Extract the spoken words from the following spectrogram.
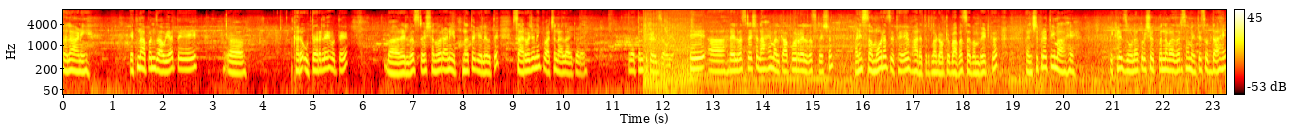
चला आणि इथनं आपण जाऊया ते खरं उतरले होते रेल्वे स्टेशनवर आणि इथनं ते गेले होते. सार्वजनिक वाचनालयाकडे. तर आपण तिकडेच जाऊया. हे रेल्वे स्टेशन आहे मलकापूर रेल्वे स्टेशन आणि समोरच इथे भारतरत्न डॉक्टर बाबासाहेब आंबेडकर यांची प्रतिमा आहे. इकडे जुनं कृषी उत्पन्न बाजार समितीसुद्धा आहे.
